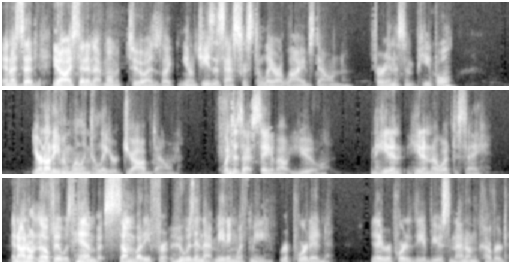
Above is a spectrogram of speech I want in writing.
and I said, you know, I said in that moment too, I was like, you know, Jesus asks us to lay our lives down for innocent people. You're not even willing to lay your job down. What does that say about you? And he didn't he didn't know what to say. And I mm-hmm. don't know if it was him, but somebody from who was in that meeting with me reported they reported the abuse and that uncovered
